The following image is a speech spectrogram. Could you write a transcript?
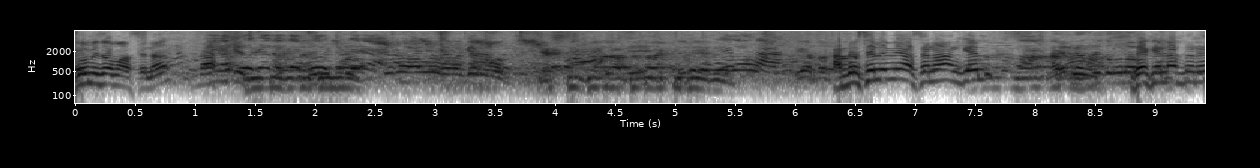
জমি জমা আছে না? আপনার ছেলে মেয়ে আছে না আঙ্কেল দেখেন আপনারে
